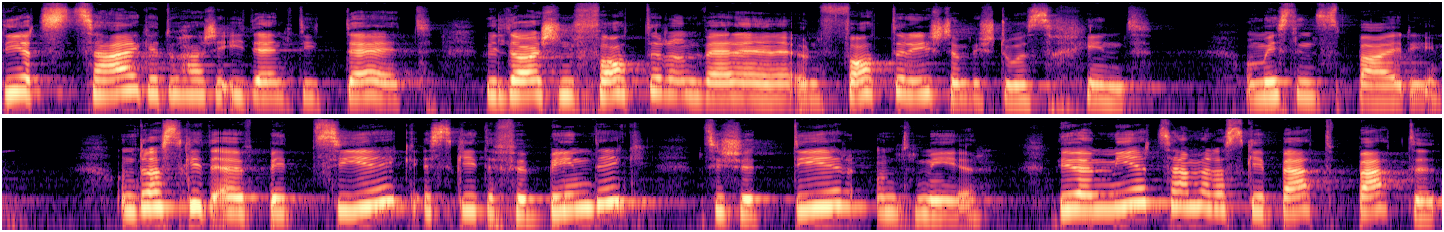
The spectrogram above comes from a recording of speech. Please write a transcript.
Dir zu zeigen, du hast eine Identität. Weil da ist ein Vater und wer ein Vater ist, dann bist du ein Kind. Und wir sind es beide. Und das gibt eine Beziehung, es gibt eine Verbindung zwischen dir und mir. Wie wenn wir zusammen das Gebet beten,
